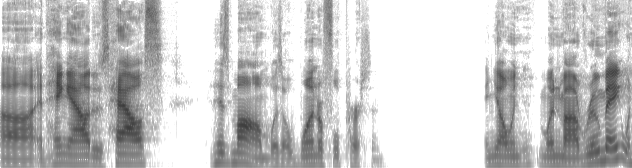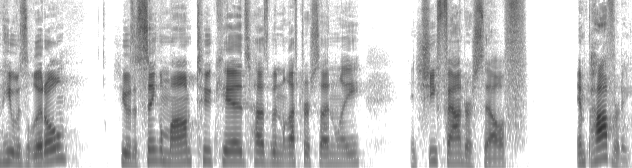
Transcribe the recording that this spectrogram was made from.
uh, and hang out at his house. And his mom was a wonderful person. And y'all, when, when my roommate, when he was little, she was a single mom, two kids, husband left her suddenly, and she found herself in poverty.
